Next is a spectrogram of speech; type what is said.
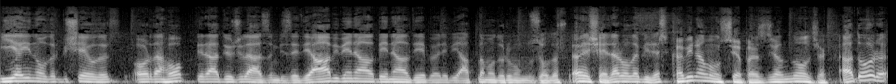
bir yayın olur bir şey olur. Oradan hop bir radyocu lazım bize diye. Abi beni al beni al diye böyle bir atlama durumumuz olur. Öyle şeyler olabilir. Kabin anonsu yaparız canım ne olacak? Ha doğru.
